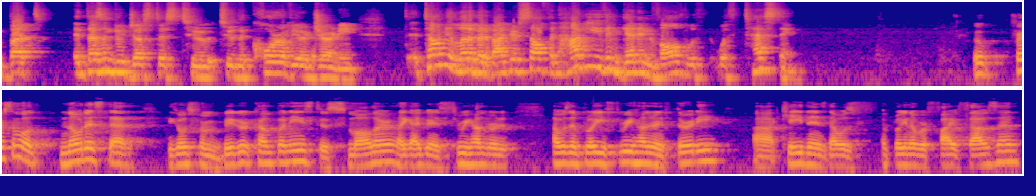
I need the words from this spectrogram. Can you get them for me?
but it doesn't do justice to, to the core of your journey. Tell me a little bit about yourself and how do you even get involved with, with testing? Well, first of all, notice that it goes from bigger companies to smaller. Like IBM is 300 I was employee 330. Uh, Cadence, that was employee number 5,000.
